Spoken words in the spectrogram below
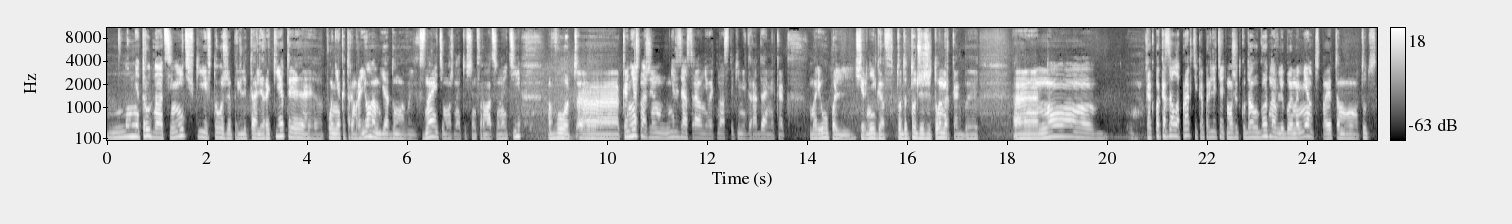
Ну, мне трудно оценить. В Киев тоже прилетали ракеты э, по некоторым районам. Я думаю, вы их знаете, можно эту всю информацию найти. Вот. Э, конечно же, нельзя сравнивать нас с такими городами, как Мариуполь, Чернигов, тот, тот же Житомир, как бы. Э, но как показала практика, прилететь может куда угодно в любой момент, поэтому тут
